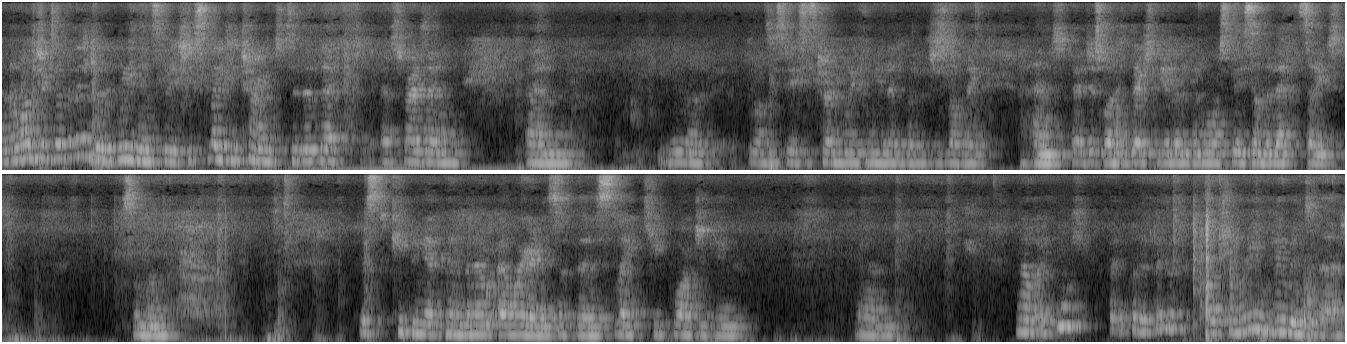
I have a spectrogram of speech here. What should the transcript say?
And I want you to have a little bit of breathing space. She's slightly turned to the left as far as I'm, um, you know, Rosie's face is turned away from me a little bit, which is lovely. And I just wanted there to be a little bit more space on the left side. So, um, just keeping it kind of an awareness of the slight three quarter view. Um, now I think if I put a bit of ultramarine blue into that,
